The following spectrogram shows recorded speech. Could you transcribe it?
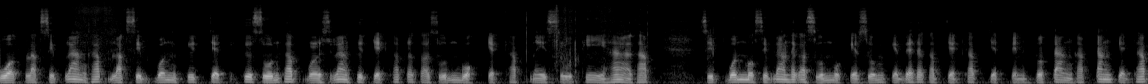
บวกหลัก 10 ล่างครับ หลัก 10 บนคือ 7 คือ 0 ครับบวกหลัก10ล่างคือ 7 ครับ แล้วก็ 0 บวก 7 ครับ ในสูตรที่ 5 ครับ สิบบนบวกสิบล่างเท่ากับศูนย์บวกเจ็ศูนย์เกศได้เท่ากับเจ็ดครับเจ็ดเป็นตัวตั้งครับตั้งเจ็ดครับ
